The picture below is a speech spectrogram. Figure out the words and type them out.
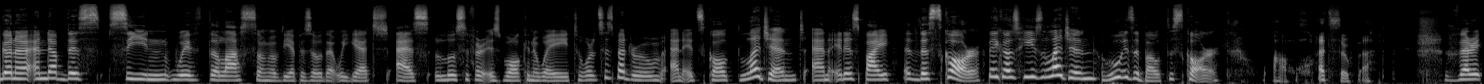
gonna end up this scene with the last song of the episode that we get as Lucifer is walking away towards his bedroom, and it's called Legend, and it is by The Score, because he's a legend who is about to scar. Wow, that's so bad. very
